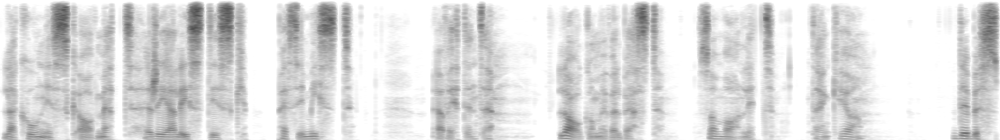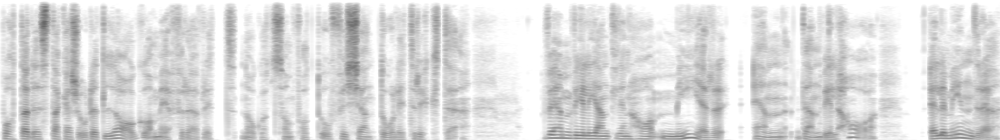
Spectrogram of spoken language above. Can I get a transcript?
lakonisk, avmätt, realistisk, pessimist. Jag vet inte. Lagom är väl bäst. Som vanligt, tänker jag. Det bespottade stackars ordet lagom är för övrigt något som fått oförtjänt dåligt rykte. Vem vill egentligen ha mer än den vill ha? Eller mindre?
